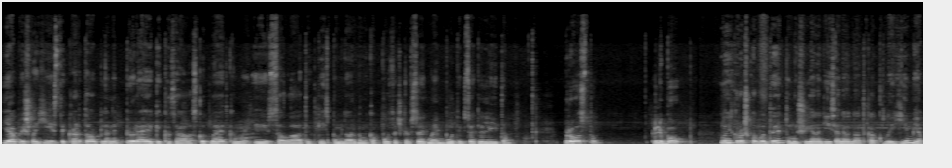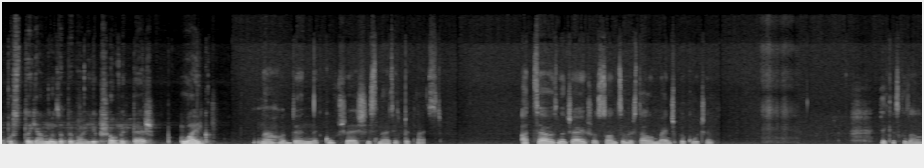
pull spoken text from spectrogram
Я прийшла їсти картопляне пюре, як і казала, з котлетками і салат, який з помідорками, капусточка, все як має бути, все для літа. Просто любов. Ну і кружка води, тому що я надіюся, не одна така, коли їм, я постійно запиваю. Якщо ви теж лайк. На годиннику вже 16.15. А це означає, що сонце вже стало менш пекуче. Як я сказала,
